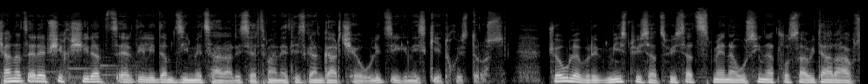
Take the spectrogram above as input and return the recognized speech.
ჩანაწერებში ხშირად წერტილი და მძიმეც არ არის ერთმანეთისგან გარჩეული ციგნის კითხვის დროს. ჩვეულებრივ მისთვისაც ვისაც სმენა უსინათლოსავით არ აქვს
